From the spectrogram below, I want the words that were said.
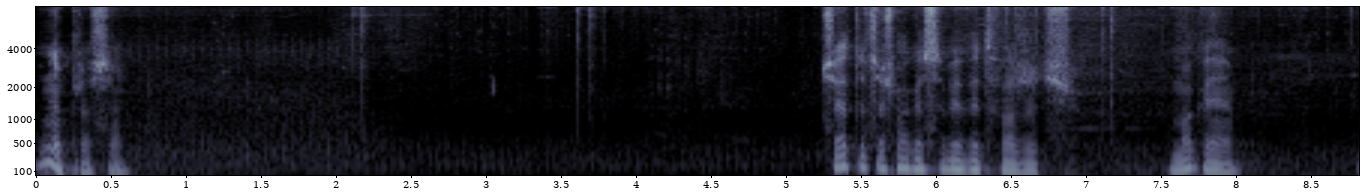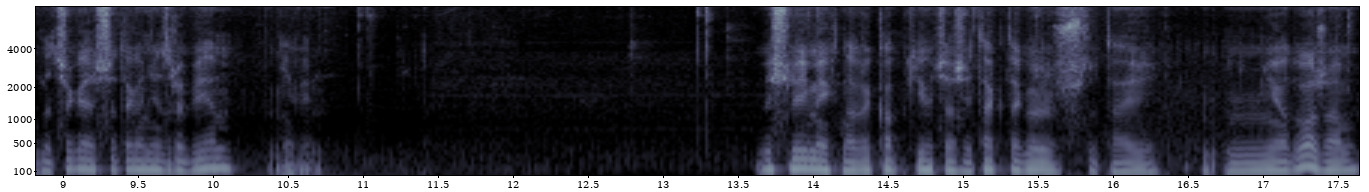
No proszę. Czy ja tu coś mogę sobie wytworzyć? Mogę. Dlaczego jeszcze tego nie zrobiłem? Nie wiem. Wyślijmy ich na wykopki, chociaż i tak tego już tutaj nie odłożą.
